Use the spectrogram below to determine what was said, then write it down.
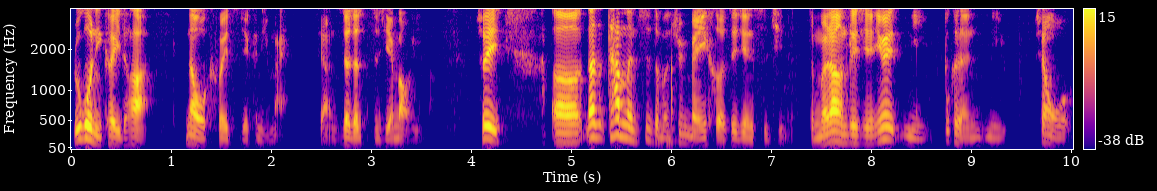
如果你可以的话，那我可不可以直接跟你买？这样子叫做直接贸易嘛。所以，呃，那他们是怎么去媒合这件事情的？怎么让这些？因为你不可能，你像我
